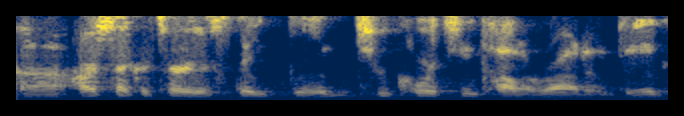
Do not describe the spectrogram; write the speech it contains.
uh, our Secretary of State did, two courts in Colorado did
